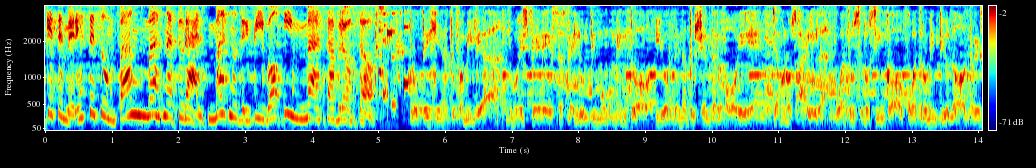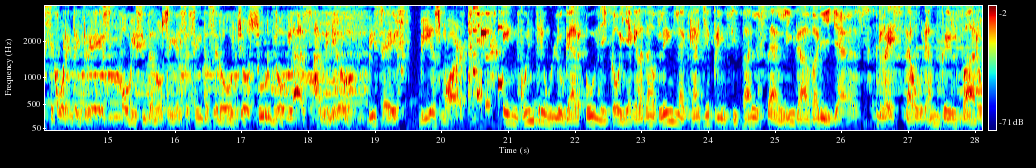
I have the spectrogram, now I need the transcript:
que te mereces un pan más natural, más nutritivo y más sabroso. Protege a tu familia. No esperes hasta el último momento y ordena tu shelter hoy. Llámanos al 405-421-1343 o visítanos en el 6008 Sur Douglas Avenue. Be safe, be smart. Encuentre un lugar único y agradable en la calle principal Salida a Varillas. Restaurante El Faro.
